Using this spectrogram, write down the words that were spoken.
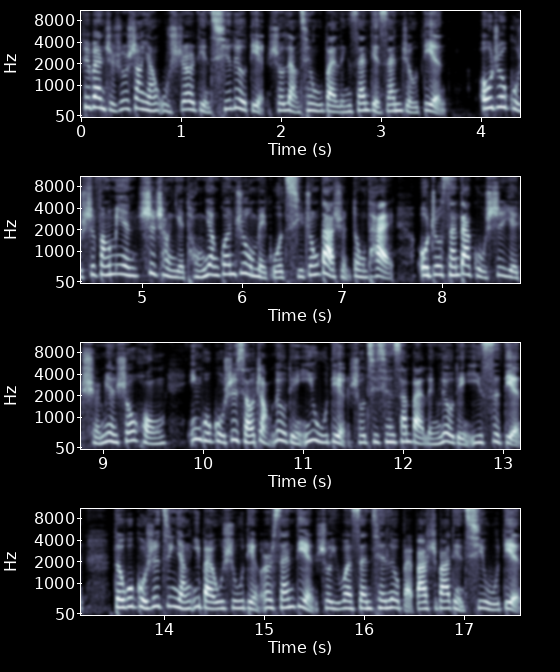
非半指数上扬五十二点七六点，收两千五百零三点三九点。欧洲股市方面，市场也同样关注美国其中大选动态。欧洲三大股市也全面收红。英国股市小涨六点一五点，收七千三百零六点一四点；德国股市晋阳一百五十五点二三点，收一万三千六百八十八点七五点；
